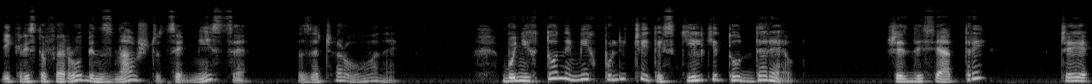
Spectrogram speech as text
і Крістофер Робін знав, що це місце зачароване, бо ніхто не міг полічити, скільки тут дерев. 63 чи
